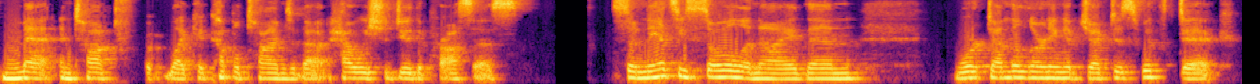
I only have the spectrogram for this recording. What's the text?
met and talked like a couple times about how we should do the process. So Nancy Sowell and I then worked on the learning objectives with Dick.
